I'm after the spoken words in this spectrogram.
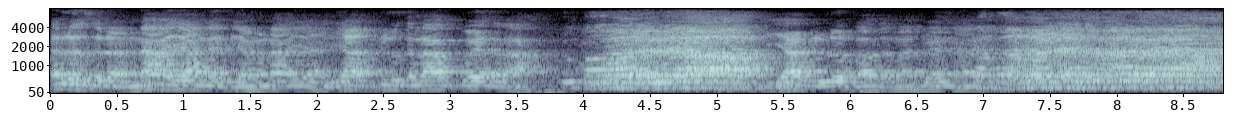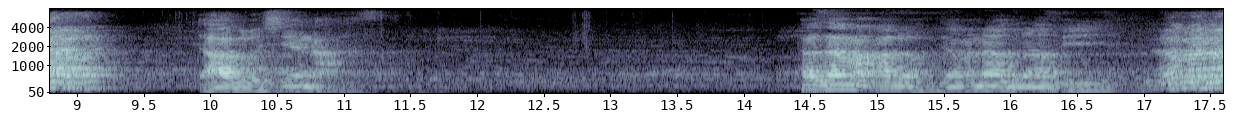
အဲ့လိုဆိုတော့နာအယနဲ့ဗျမနာအယရတူသလားကွဲသလားတူပါပါဗျာရတူလို့ဘာသမတွဲနိုင်သမတွဲနိုင်သမတွဲနိုင်ဒါကိုရှင်းတာဖဇမ်းမအလုံးဗျမနာသရာတိဗျမနာ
